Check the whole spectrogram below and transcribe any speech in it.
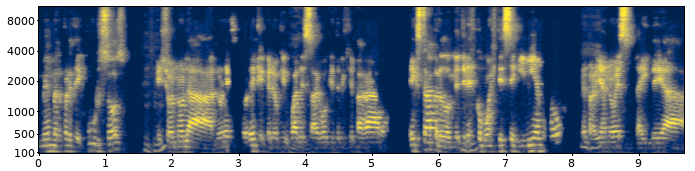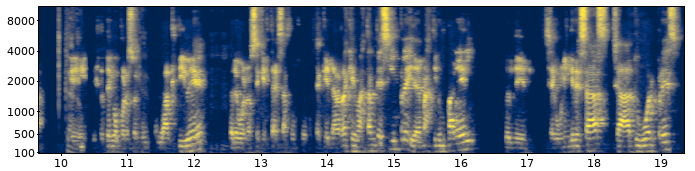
MemberPress de cursos, que yo no la, no la exploré, que creo que igual es algo que tenés que pagar extra, pero donde tenés como este seguimiento, que en realidad no es la idea que yo tengo, por eso lo activé, pero bueno, sé que está esa función. O sea que la verdad es que es bastante simple y además tiene un panel donde según ingresas ya a tu WordPress,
